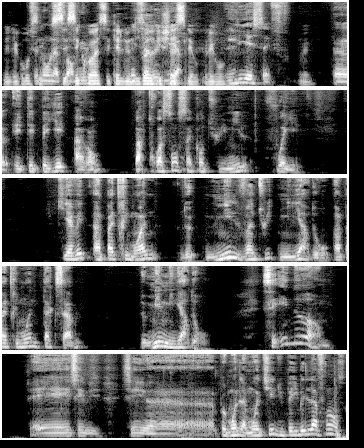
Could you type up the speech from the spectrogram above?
Mais les gros, c'est quoi? C'est quel niveau de richesse les, les gros? L'ISF euh, était payé avant par 358 000 foyers qui avaient un patrimoine de 1028 milliards d'euros, un patrimoine taxable de 1000 milliards d'euros. C'est énorme. C'est euh, un peu moins de la moitié du PIB de la France.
